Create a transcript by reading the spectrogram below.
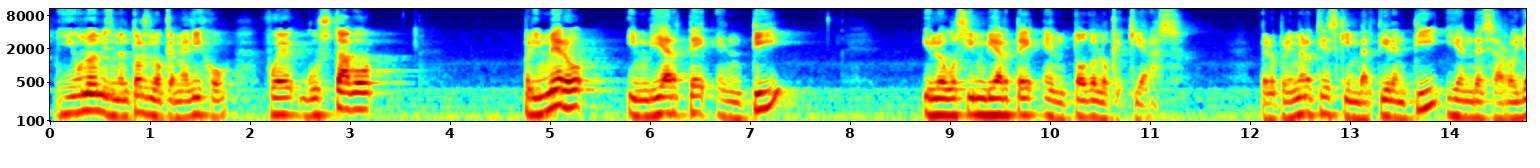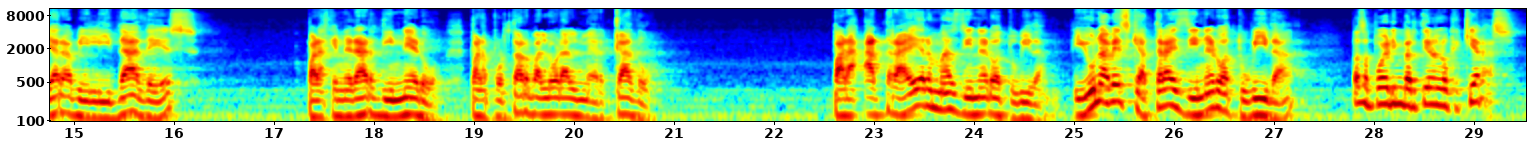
y uno de mis mentores lo que me dijo fue, Gustavo, primero invierte en ti y luego se invierte en todo lo que quieras. Pero primero tienes que invertir en ti y en desarrollar habilidades para generar dinero, para aportar valor al mercado, para atraer más dinero a tu vida. Y una vez que atraes dinero a tu vida, vas a poder invertir en lo que quieras.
